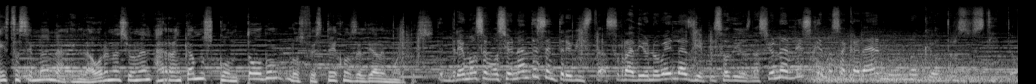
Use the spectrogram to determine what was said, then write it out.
Esta semana en la Hora Nacional arrancamos con todos los festejos del Día de Muertos. Tendremos emocionantes entrevistas, radionovelas y episodios nacionales que nos sacarán uno que otro sustito.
